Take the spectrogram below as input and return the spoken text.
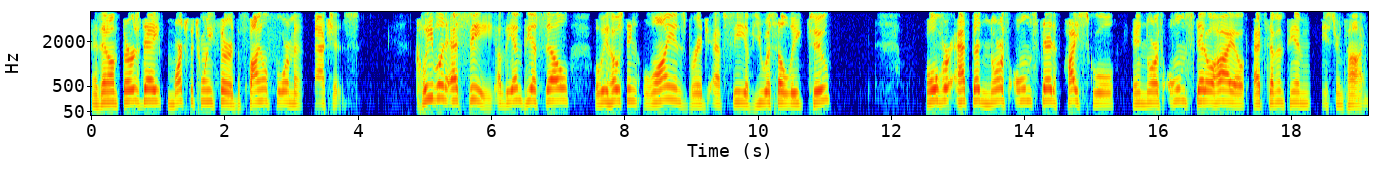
And then on Thursday, March the 23rd, the final four matches. Cleveland SC of the NPSL will be hosting Lionsbridge FC of USL League Two over at the North Olmsted High School in North Olmsted, Ohio at 7 p.m. Eastern Time.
